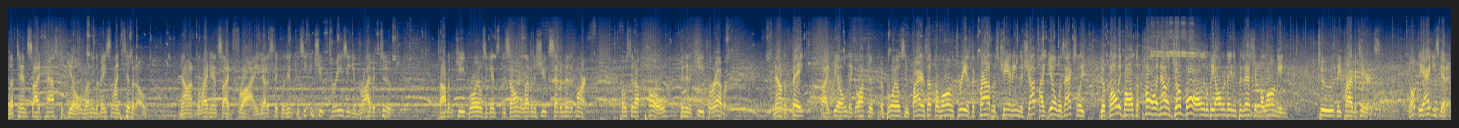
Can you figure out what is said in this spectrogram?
Left-hand side pass to Gill, running the baseline Thibodeaux. Now out to the right-hand side, Frye. You got to stick with him because he can shoot threes, he can drive it too. Top of the key, Broyles against the zone, 11 to shoot, seven-minute mark. Posted up Poe, been in the key forever. Now the fake by Gill. They go off to Broyles, who fires up the long three as the crowd was chanting. The shot by Gill was actually the volleyball to Poe, and now a jump ball. It'll be alternating possession belonging to the Privateers. Nope, the Aggies get it.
